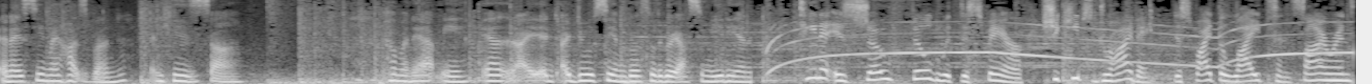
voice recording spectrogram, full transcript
And I see my husband, and he's uh, coming at me. And I, I do see him go through the grassy median. Tina is so filled with despair, she keeps driving, despite the lights and sirens,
